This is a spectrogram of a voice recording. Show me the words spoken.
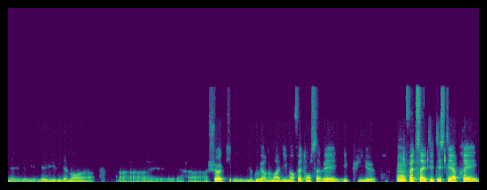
il y a eu évidemment un, choc. le gouvernement a dit, mais en fait, on savait, et puis euh, en mm. fait, ça a été testé après,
